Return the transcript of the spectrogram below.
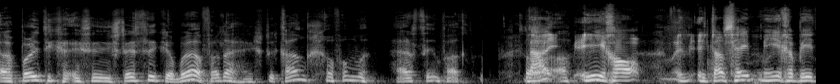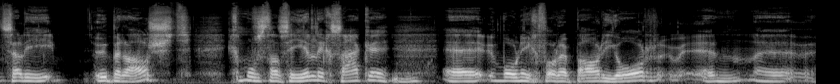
Ein Politiker ist ein stressiger Beruf, oder? Hast du Angst vom Herzinfarkt? So, Nein, ich ha, das hat mich ein bisschen überrascht. Ich muss das ehrlich sagen, äh, als ich vor ein paar Jahren ein, äh,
